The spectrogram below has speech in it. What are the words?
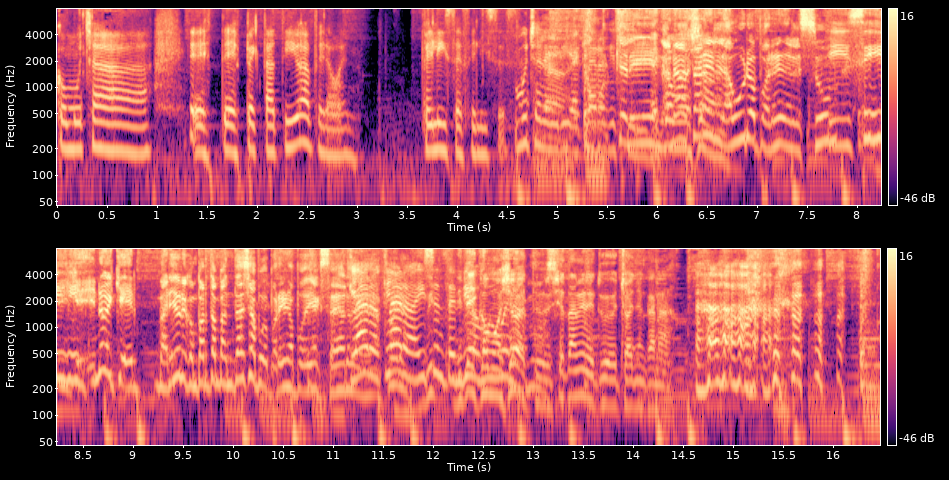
con mucha este, expectativa, pero bueno, felices, felices. Mucha alegría, claro que Qué sí. lindo, como ¿no? Estar yo. en el laburo, poner el Zoom. Sí, sí. Y que, no, y que el marido le comparta pantalla porque por ahí no podía acceder. de Claro, afuera. claro, ahí se entendió. como muy yo, bueno. estuve- yo también estuve ocho años en Canadá.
